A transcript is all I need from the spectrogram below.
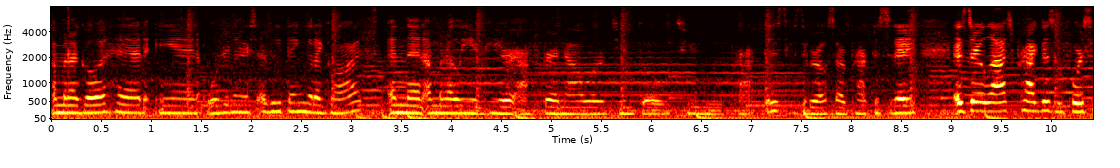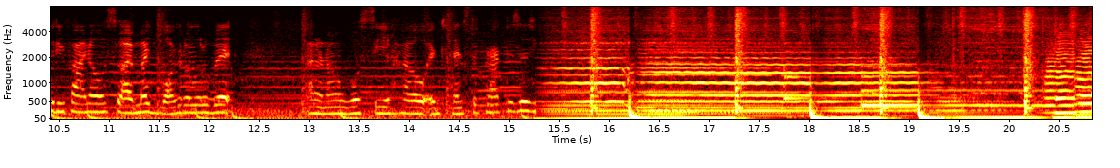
I'm gonna go ahead and organize everything that I got. And then I'm gonna leave here after an hour to go to practice because the girls have practice today. It's their last practice before city finals, so I might vlog it a little bit. I don't know, we'll see how intense the practice is. So it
